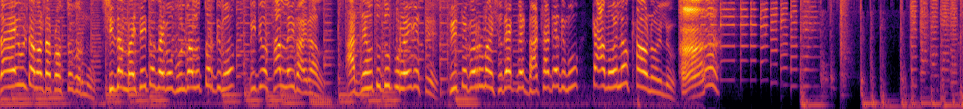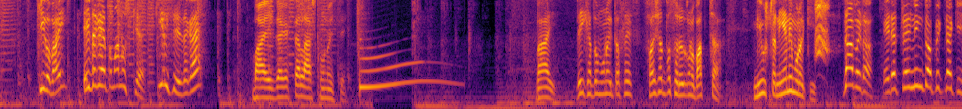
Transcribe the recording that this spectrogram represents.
যাই উল্টা পাল্টা প্রশ্ন করব সিজান ভাই সেই তো যাইবো ভুলভাল উত্তর দিব ভিডিও ছাড়লেই ভাইরাল আর যেহেতু দুপুর হয়ে গেছে ফ্রিতে গরুর মাংস দিয়ে এক প্লেট ভাত ছাটিয়ে দিব কাম হইল খাওয়ানো হইল। কি গো ভাই? এই জায়গায় এত মানুষ কে? কি হয়েছে এই জায়গায়? ভাই এই জায়গায় একটা লাশ খুন হয়েছে ভাই দেখা তো মনে হইতাছে ছয় সাত বছরের কোনো বাচ্চা। নিউজটা নিয়ে নিবো নাকি? যা বেটা এটা ট্রেন্ডিং টপিক নাকি?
